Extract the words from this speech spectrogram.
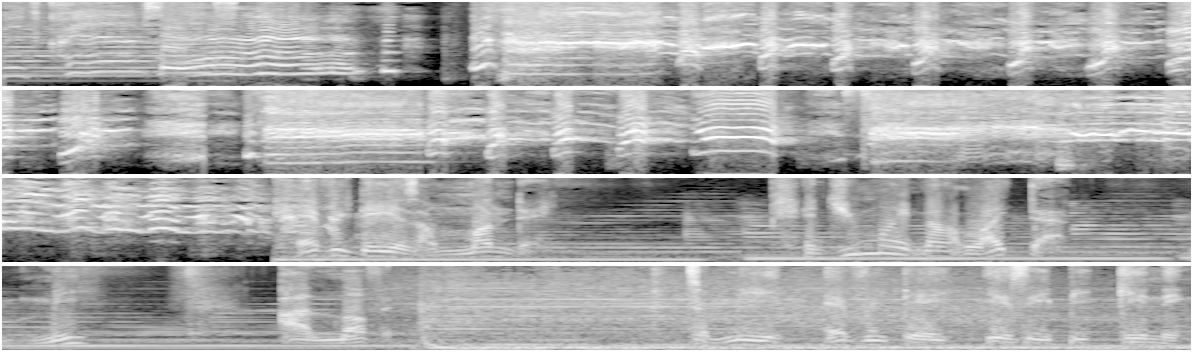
with crimson. Every day is a Monday. And you might not like that. Me, I love it. To me, every day is a beginning.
